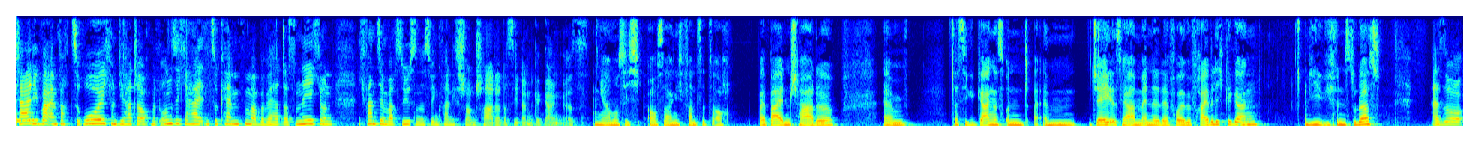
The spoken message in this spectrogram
klar, die war einfach zu ruhig und die hatte auch mit Unsicherheiten zu kämpfen, aber wer hat das nicht? Und ich fand sie einfach süß und deswegen fand ich es schon schade, dass sie dann gegangen ist. Ja, muss ich auch sagen, ich fand es jetzt auch bei beiden schade. Ähm, dass sie gegangen ist und ähm, Jay ist ja am Ende der Folge freiwillig gegangen. Wie, wie findest du das? Also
